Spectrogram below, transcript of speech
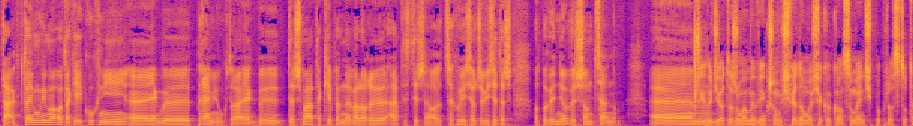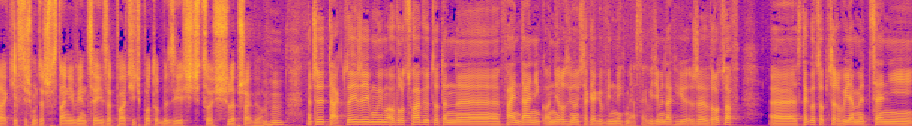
Tak, tutaj mówimy o takiej kuchni e, jakby premium, która jakby też ma takie pewne walory artystyczne. Cechuje się oczywiście też odpowiednio wyższą ceną. Czyli chodzi o to, że mamy większą świadomość jako konsumenci po prostu, tak? Jesteśmy też w stanie więcej zapłacić po to, by zjeść coś lepszego. Mhm. Znaczy tak, tutaj jeżeli mówimy o Wrocławiu, to ten e, fine dining, on nie rozwinął się tak jak w innych miastach. Widzimy, tak, że Wrocław e, z tego co obserwujemy ceni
